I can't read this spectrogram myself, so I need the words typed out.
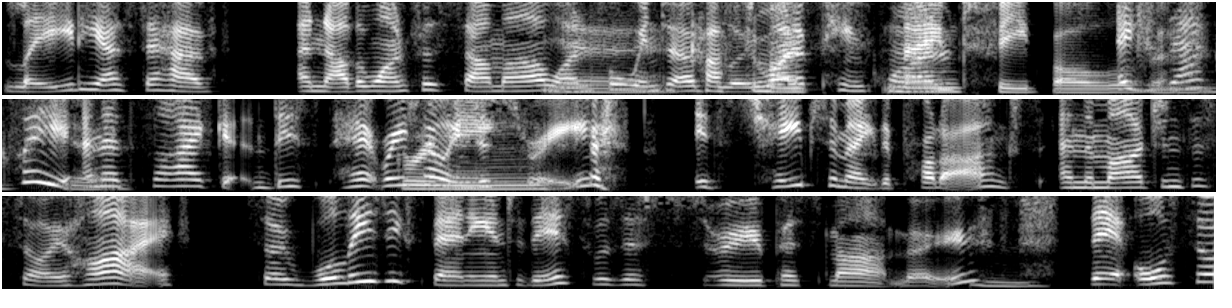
lead. He has to have another one for summer, one for winter, a blue one, a pink one. named feed bowls. Exactly. And, yeah. it's like this pet retail Grooming. industry, it's cheap to make the products and the margins are so high. So Woolies expanding into this was a super smart move. Mm. They're also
